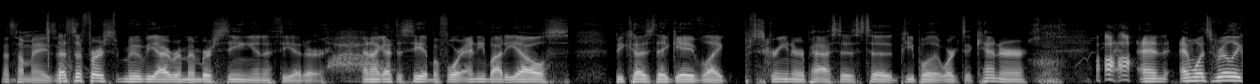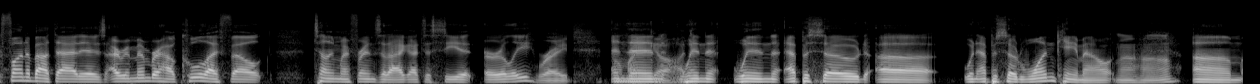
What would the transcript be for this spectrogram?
That's amazing. that's the first movie I remember seeing in a theater, and I got to see it before anybody else because they gave like screener passes to people that worked at Kenner. and and what's really fun about that is I remember how cool I felt telling my friends that I got to see it early. right. And Oh then God. when when episode uh when episode 1 came out, Uh huh. um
